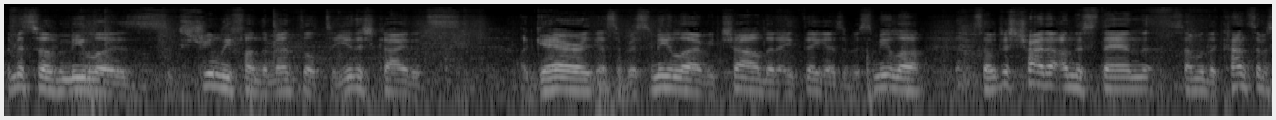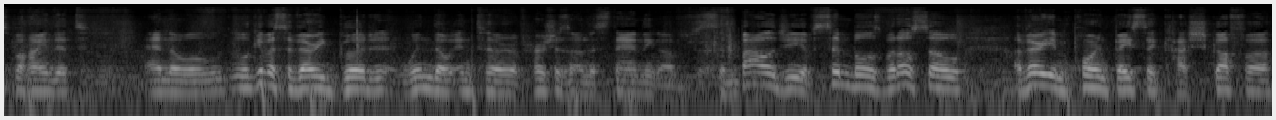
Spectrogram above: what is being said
The mitzvah of Mila is extremely fundamental to Yiddishkeit. It's a ger gets a bris milah. Every child at eight gets a bris milah. So just try to understand some of the concepts behind it, and it will, will give us a very good window into Hirsch's understanding of symbology, of symbols, but also a very important basic hashkafa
